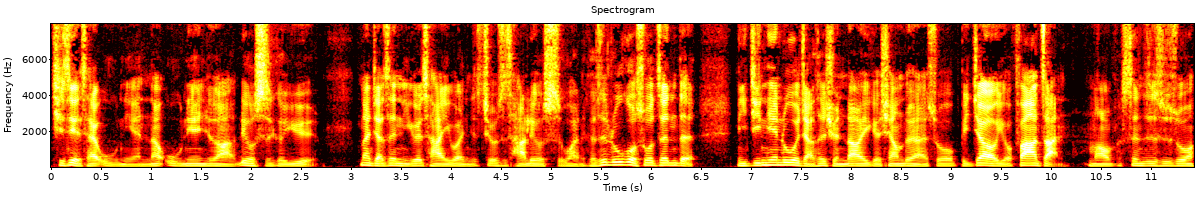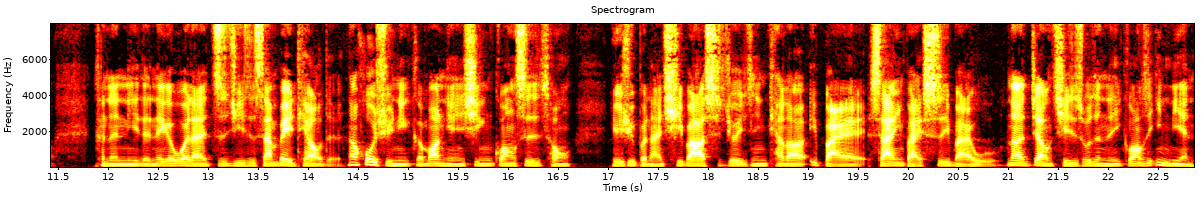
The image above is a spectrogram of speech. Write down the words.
其实也才五年，那五年就要六十个月。那假设你月差一万，你就是差六十万。可是如果说真的，你今天如果假设选到一个相对来说比较有发展，然后甚至是说可能你的那个未来职级是三倍跳的，那或许你可能年薪光是从也许本来七八十就已经跳到一百三、一百四、一百五，那这样其实说真的，你光是一年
